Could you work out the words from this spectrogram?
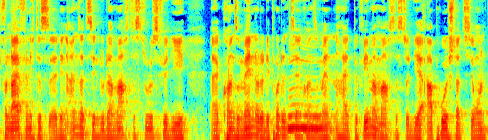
von daher finde ich das äh, den Ansatz, den du da machst, dass du das für die äh, Konsumenten oder die potenziellen mhm. Konsumenten halt bequemer machst, dass du dir Abholstationen,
